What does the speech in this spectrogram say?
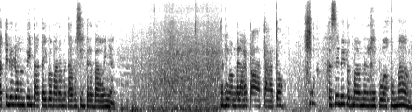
at tinulungan ko yung tatay ko para matapos yung trabaho niya. Nagmamalaki pa ata to. Kasi may pagmamalaki po ako, ma'am.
